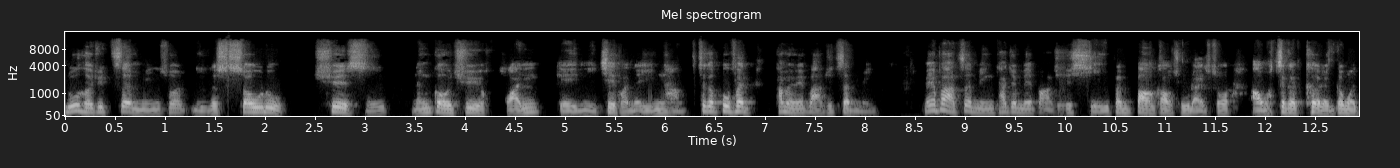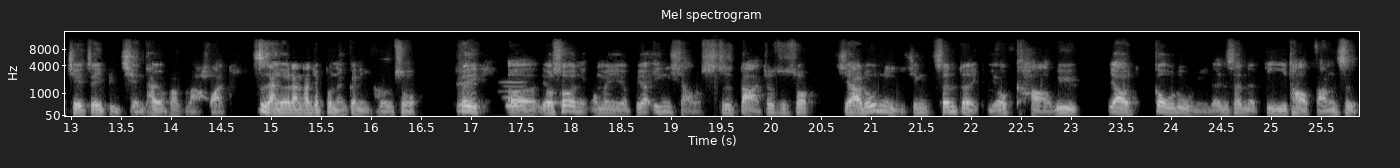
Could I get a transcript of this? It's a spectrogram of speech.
如何去证明说你的收入确实能够去还给你借款的银行？这个部分他们没办法去证明。没有办法证明，他就没办法去写一份报告出来说啊，我这个客人跟我借这一笔钱，他有办法还，自然而然他就不能跟你合作。所以呃，有时候我们也不要因小失大，就是说，假如你已经真的有考虑要购入你人生的第一套房子，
